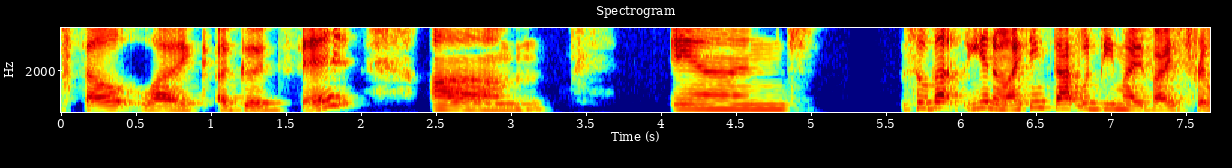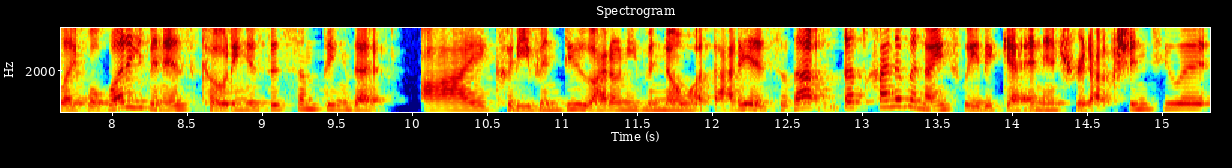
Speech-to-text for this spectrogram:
felt like a good fit. Um, and so that you know i think that would be my advice for like well what even is coding is this something that i could even do i don't even know what that is so that that's kind of a nice way to get an introduction to it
